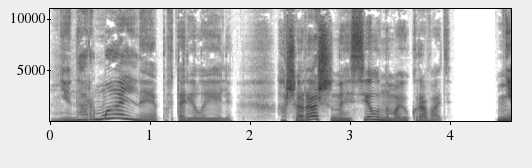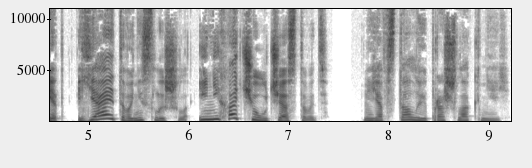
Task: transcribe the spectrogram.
«Ненормальная», — повторила Эля. Ошарашенная села на мою кровать. «Нет, я этого не слышала и не хочу участвовать». Я встала и прошла к ней.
